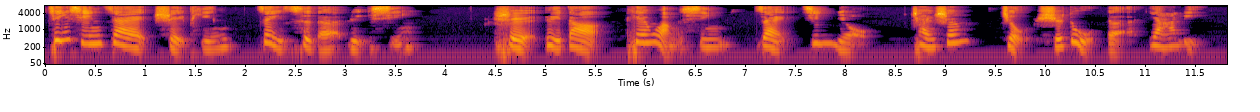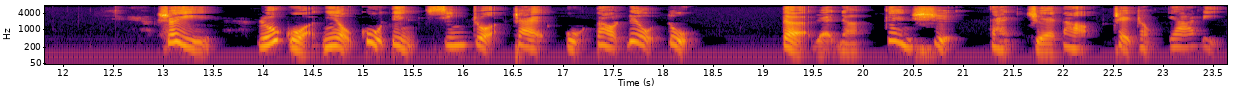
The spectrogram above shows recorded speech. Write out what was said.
金星在水瓶这一次的旅行是遇到天王星在金牛，产生九十度的压力，所以如果你有固定星座在五到六度的人呢，更是感觉到。这种压力，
